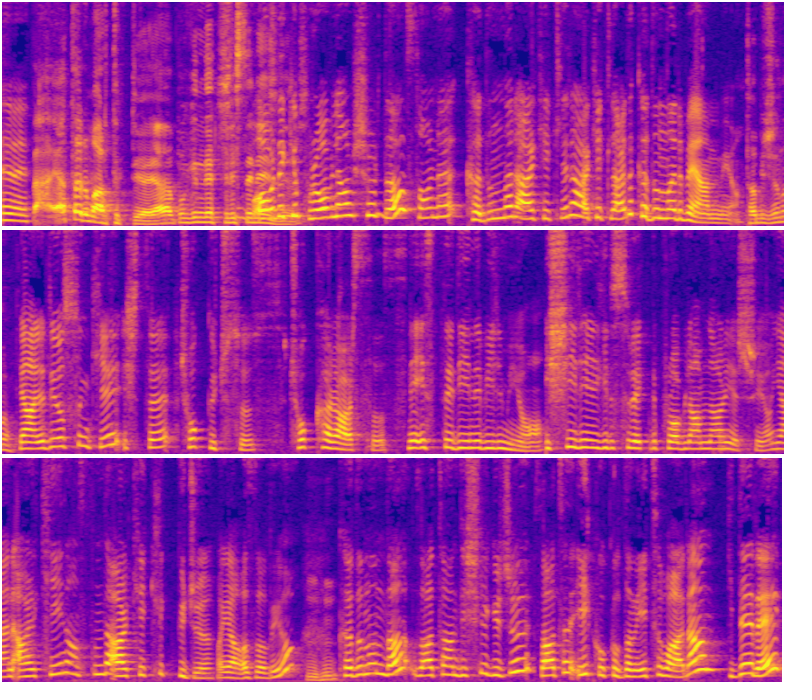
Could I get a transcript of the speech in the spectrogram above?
Evet. Ben yatarım artık diyor ya. Bugün Netflix'te ne Oradaki izliyoruz? problem şurada. Sonra kadınlar erkekleri, erkekler de kadınları beğenmiyor. Tabii canım. Yani diyorsun ki işte çok güçsüz, çok kararsız, ne istediğini bilmiyor, işiyle ilgili sürekli problemler yaşıyor. Yani erkeğin aslında erkeklik gücü bayağı azalıyor. Kadının da zaten dişli gücü zaten ilkokuldan itibaren giderek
